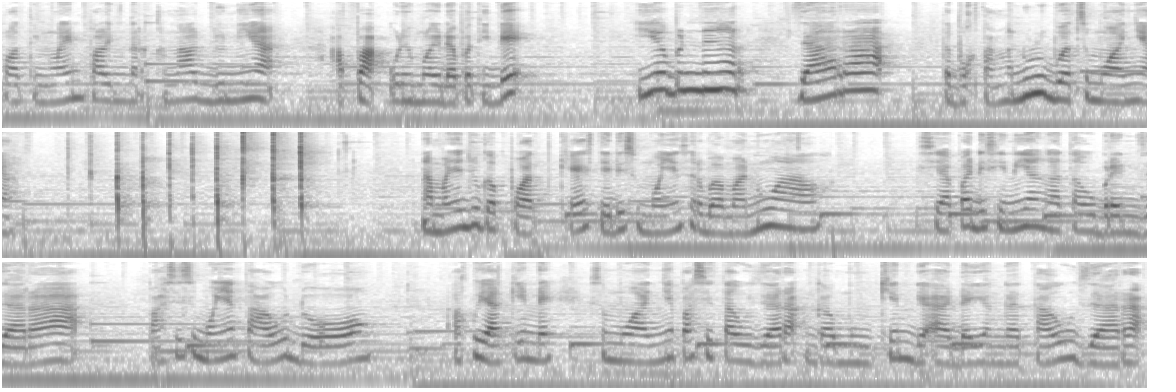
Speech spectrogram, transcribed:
clothing line paling terkenal di dunia apa? Udah mulai dapat ide? Iya bener, Zara. Tepuk tangan dulu buat semuanya. Namanya juga podcast, jadi semuanya serba manual. Siapa di sini yang nggak tahu brand Zara? Pasti semuanya tahu dong. Aku yakin deh, semuanya pasti tahu Zara. Nggak mungkin nggak ada yang nggak tahu Zara.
